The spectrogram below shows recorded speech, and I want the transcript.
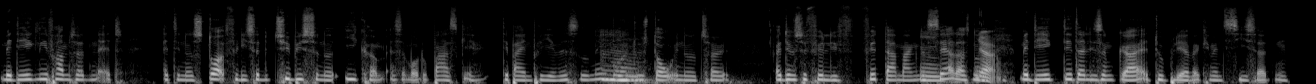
men det er ikke ligefrem sådan, at, at det er noget stort, fordi så er det typisk sådan noget e-com, altså hvor du bare skal, det er bare inde på hjemmesiden, ikke? Mm. hvor du står i noget tøj. Og det er jo selvfølgelig fedt, der er mange, der Mm. mm. ser dig og sådan noget. Ja. Men det er ikke det, der ligesom gør, at du bliver, hvad kan man sige, sådan,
